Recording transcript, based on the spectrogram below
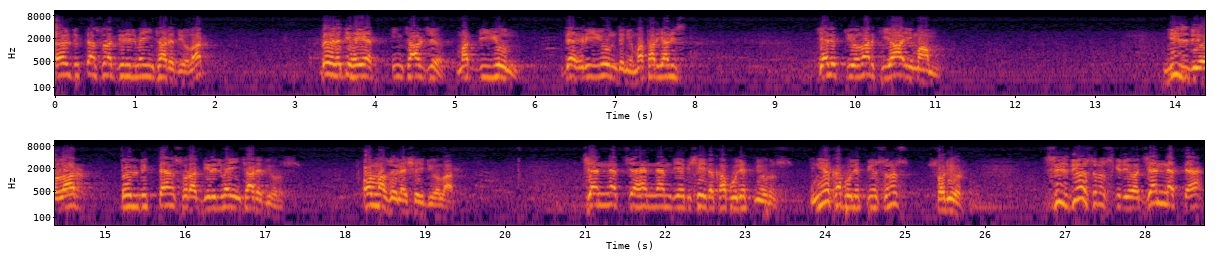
Öldükten sonra dirilmeyi inkar ediyorlar. Böyle bir heyet, inkarcı, maddiyun, dehriyun deniyor, materyalist. Gelip diyorlar ki ya imam, biz diyorlar öldükten sonra dirilmeyi inkar ediyoruz. Olmaz öyle şey diyorlar. Cennet, cehennem diye bir şey de kabul etmiyoruz. E niye kabul etmiyorsunuz? Soruyor. Siz diyorsunuz ki diyor cennette,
